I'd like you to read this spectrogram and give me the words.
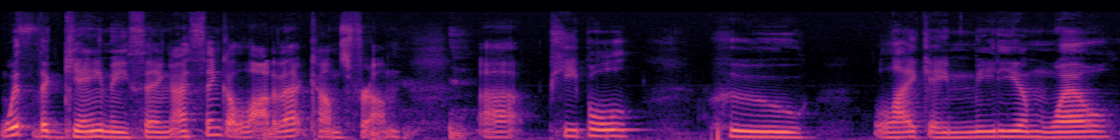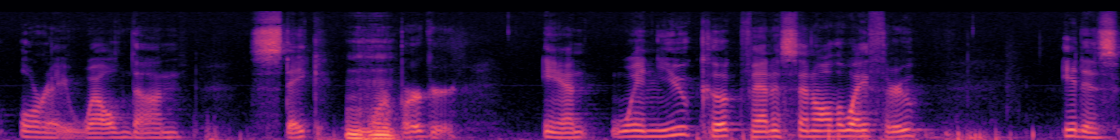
with the gamey thing, I think a lot of that comes from uh, people who like a medium well or a well done steak or burger. And when you cook venison all the way through, it is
